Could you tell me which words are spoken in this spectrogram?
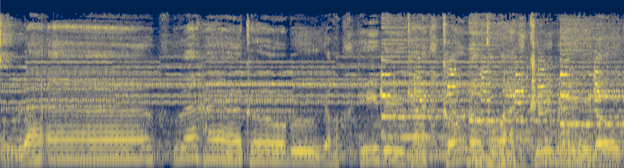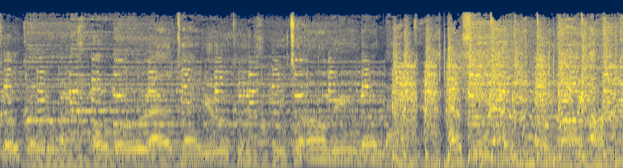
空は運ぶよ。響かこの子は君の心は溺れてゆく。瞳の中。溢れる想いを。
